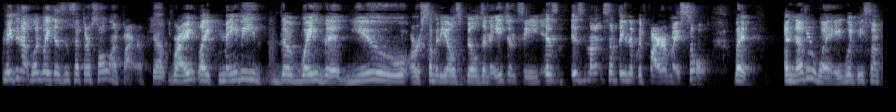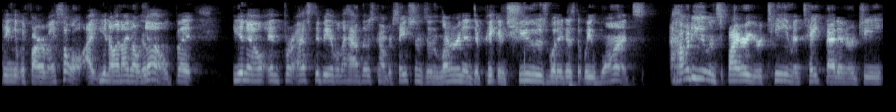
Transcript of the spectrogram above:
maybe that one way doesn't set their soul on fire. Yep. Right? Like maybe the way that you or somebody else builds an agency is is not something that would fire my soul. But another way would be something that would fire my soul. I you know, and I don't yep. know, but you know, and for us to be able to have those conversations and learn and to pick and choose what it is that we want how do you inspire your team and take that energy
